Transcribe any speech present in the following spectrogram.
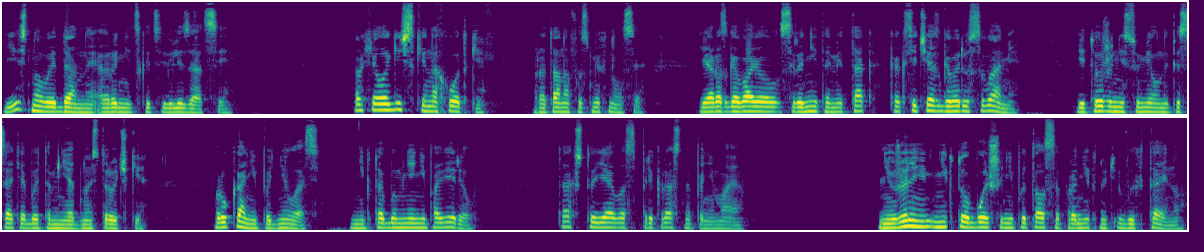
Есть новые данные о иронитской цивилизации. Археологические находки. Ротанов усмехнулся. Я разговаривал с иронитами так, как сейчас говорю с вами, и тоже не сумел написать об этом ни одной строчки. Рука не поднялась. Никто бы мне не поверил. Так что я вас прекрасно понимаю. Неужели никто больше не пытался проникнуть в их тайну?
